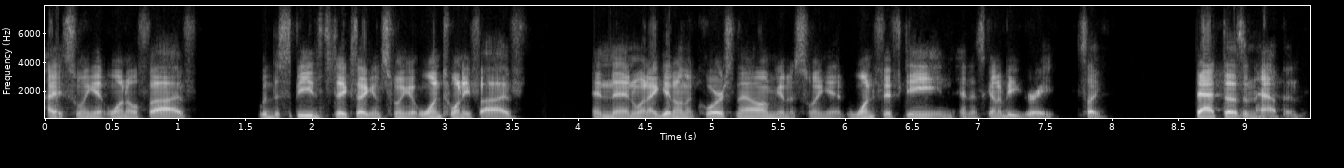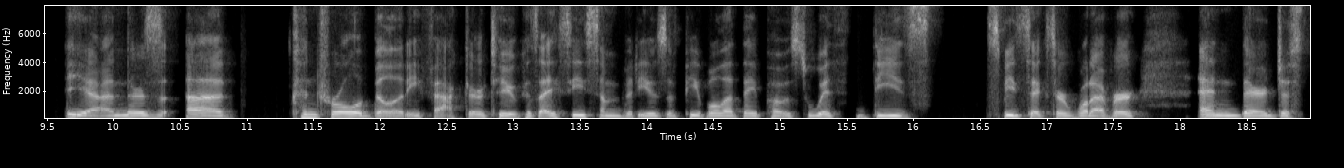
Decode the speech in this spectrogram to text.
I swing at 105 with the speed sticks. I can swing at 125, and then when I get on the course now, I'm going to swing at 115, and it's going to be great. It's like that doesn't happen. Yeah, and there's a controllability factor too, because I see some videos of people that they post with these speed sticks or whatever, and they're just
